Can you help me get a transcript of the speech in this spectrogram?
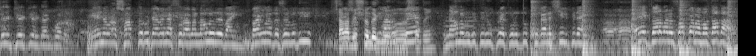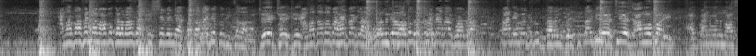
ঠিক ঠিক ঠিক একবার। এই না ওরা শখ করে উঠে আমি না সুর আমার নালুরে ভাই। বাংলাদেশের মধ্যে সারা বিশ্ব দেখব। নালুর গীতের উপরে কোনো দুঃখ গানের শিল্পী নাই। এই দরবারে আমার দাদা। আমার বাপের নাম আবু কালাম আজাদ কৃষ্ণের কথা নাইবে কবি চাওয়া ঠিক ঠিক ঠিক। আমার দাদা বাহির পাগলা। বেটার পানির মধ্যে রূপ ধারণ পারবি? মানে মাছ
